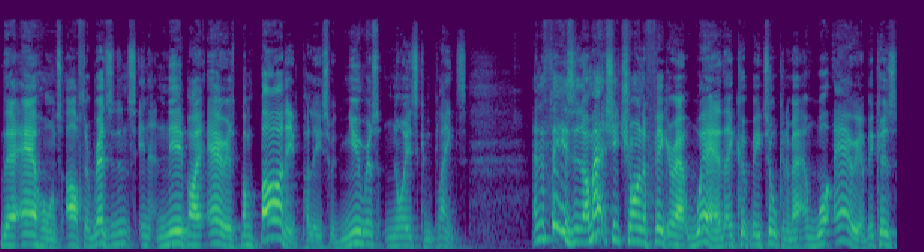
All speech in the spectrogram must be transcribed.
their air horns after residents in nearby areas bombarded police with numerous noise complaints. And the thing is that I'm actually trying to figure out where they could be talking about and what area because,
